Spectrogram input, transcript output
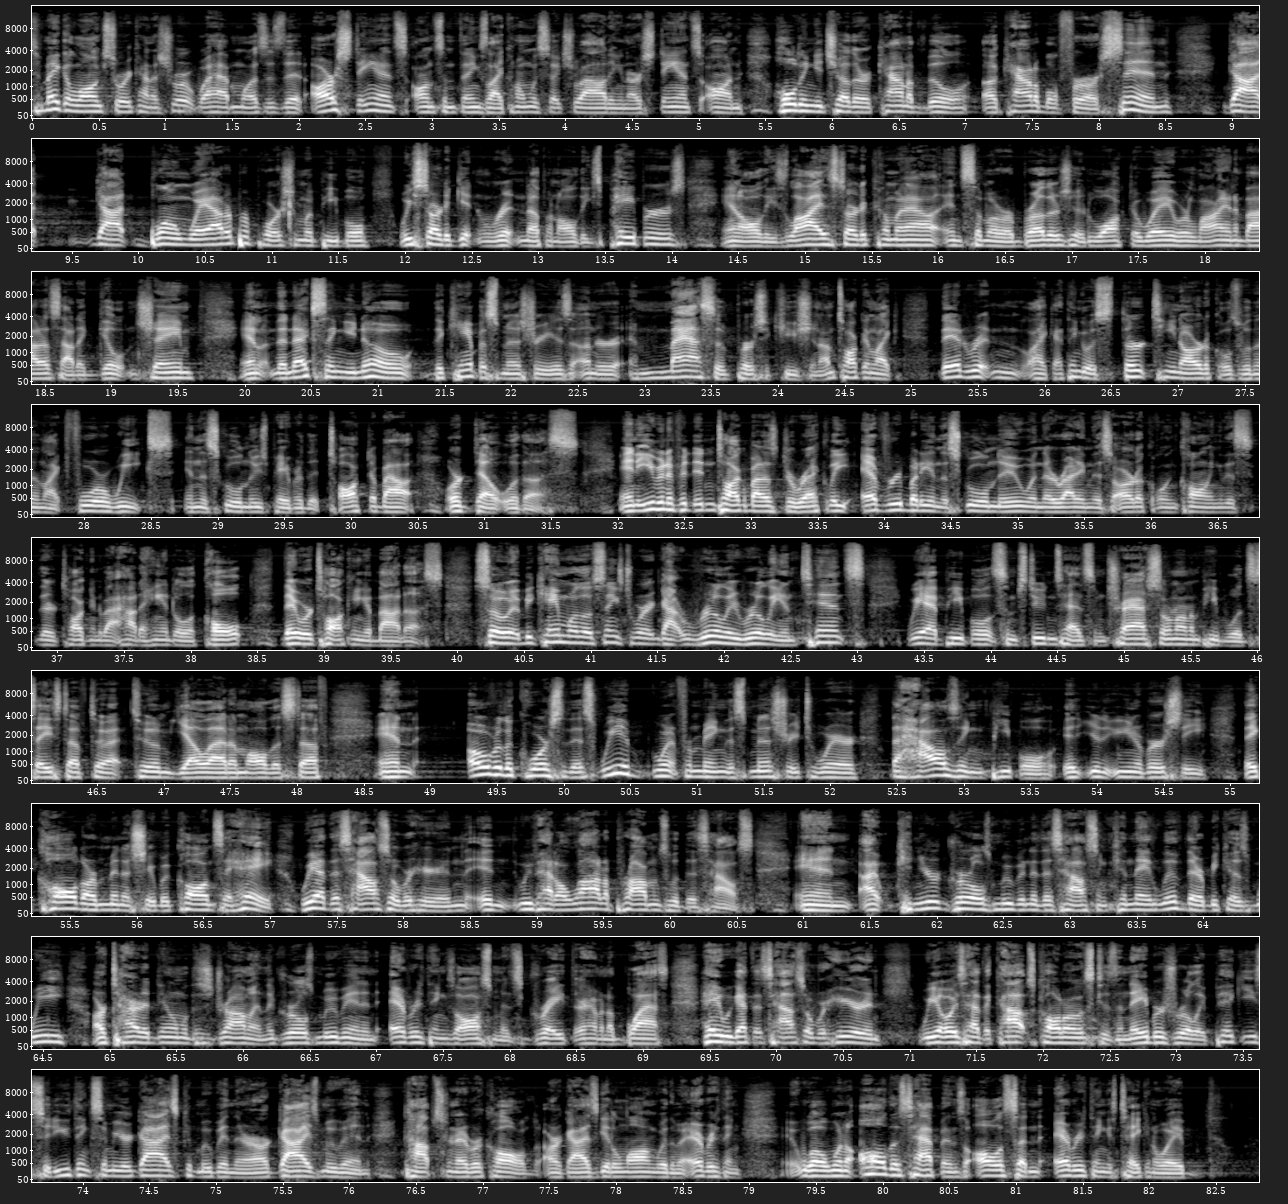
to make a long story kind of short, what happened was is that our stance on some things like homosexuality and our stance on holding each other accountable accountable for our sin got got blown way out of proportion with people. We started getting written up in all these papers, and all these lies started coming out. And some of our brothers who had walked away were lying about us out of guilt and shame. And the next thing you know, the campus ministry is under a massive persecution. I'm talking like they had written, like, I think it was 13 articles within like four weeks in the school newspaper that talked about or dealt with us. And even if it didn't talk about us directly, everybody in the school knew when they're writing this article and calling this, they're talking about how to handle a cult, they were talking about us. So it became one of those things to where it got really, really intense. We had people, some students had some trash thrown on them. People would say stuff to, to them, yell at them, all this stuff. And over the course of this, we went from being this ministry to where the housing people at your university, they called our ministry, would call and say, hey, we have this house over here, and, and we've had a lot of problems with this house. And I, can your girls move into this house, and can they live there? Because we are tired of dealing with this drama, and the girls move in, and everything's awesome. It's great. They're having a blast. Hey, we got this house over here, and we always have the cops called on us because the neighbor's really picky. So do you think some of your guys could move in there? Our guys move in. Cops are never called. Our guys get along with them, everything. Well, when all this happens, all of a sudden everything is taken away.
